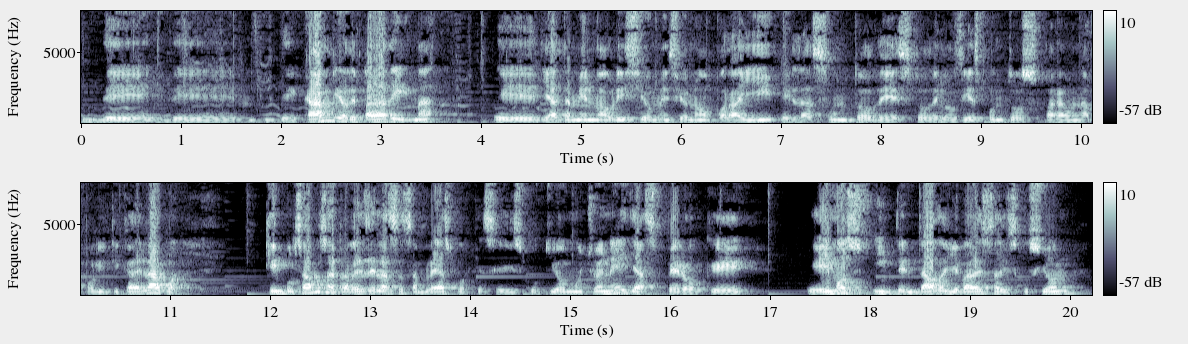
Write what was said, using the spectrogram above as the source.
de, de cambio de paradigma, eh, ya también Mauricio mencionó por ahí el asunto de esto de los 10 puntos para una política del agua, que impulsamos a través de las asambleas porque se discutió mucho en ellas, pero que hemos intentado llevar esta discusión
